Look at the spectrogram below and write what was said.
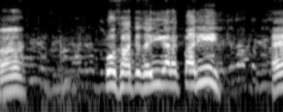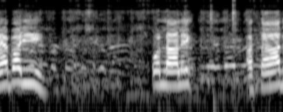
ਹਾਂ। ਉਹ ਸੱਚ ਸਹੀ ਗੱਲ ਭਾਜੀ। ਹੈ ਭਾਜੀ। ਉਹ ਲਾਲੇ ਉਸਤਾਦ।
